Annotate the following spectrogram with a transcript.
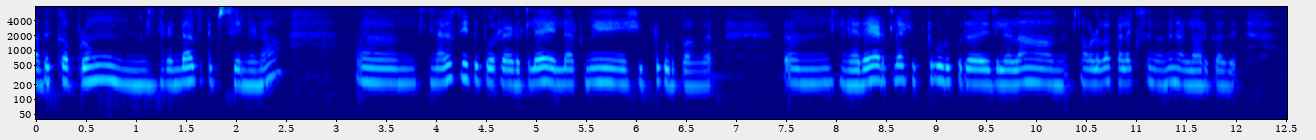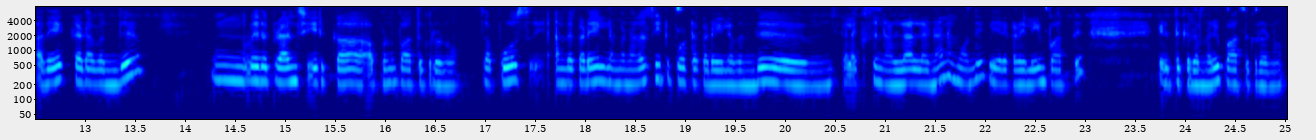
அதுக்கப்புறம் ரெண்டாவது டிப்ஸ் என்னென்னா நகை சீட்டு போடுற இடத்துல எல்லாருக்குமே ஹிஃப்ட்டு கொடுப்பாங்க. நிறைய இடத்துல கிஃப்ட்டு கொடுக்குற இதுலலாம் அவ்வளோவா கலெக்ஷன் வந்து நல்லா இருக்காது. அதே கடை வந்து வேறு பிரான்ச் இருக்கா அப்படின்னு பார்த்துக்கிறணும் சப்போஸ் அந்த கடையில் நம்ம நகை சீட்டு போட்ட கடையில் வந்து கலெக்ஷன் நல்லா இல்லைன்னா நம்ம வந்து வேறு கடையிலையும் பார்த்து எடுத்துக்கிற மாதிரி பார்த்துக்கிறணும்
